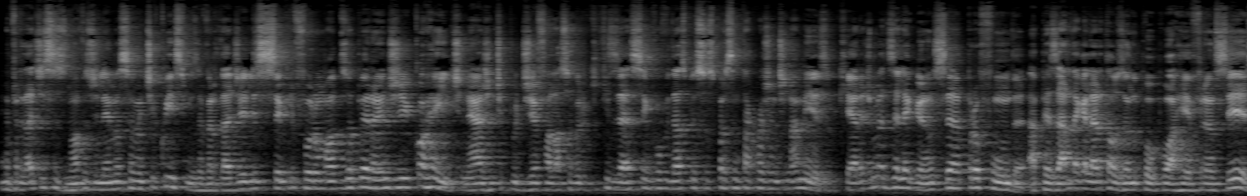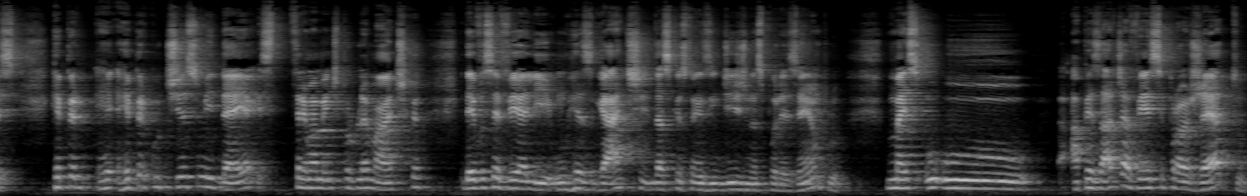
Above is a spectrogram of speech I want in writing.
Na verdade, esses novos dilemas são antiquíssimos. Na verdade, eles sempre foram modus operandi corrente, né? A gente podia falar sobre o que quisesse sem convidar as pessoas para sentar com a gente na mesa, o que era de uma deselegância profunda. Apesar da galera estar tá usando o poiré francês, reper, repercutia-se uma ideia extremamente problemática. E daí você vê ali um resgate das questões indígenas, por exemplo, mas o, o apesar de haver esse projeto,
